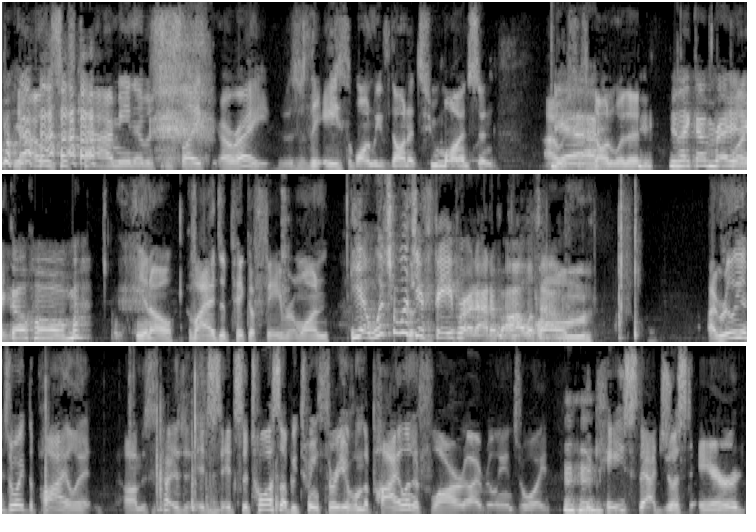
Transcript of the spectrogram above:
home? Yeah, I was just. Ca- I mean, it was just like, all right, this is the eighth one we've done in two months, and I was just done with it. You're like, I'm ready to go home. You know, if I had to pick a favorite one, Yeah, which was your favorite out of all of them? Um, I really enjoyed the pilot. Um, this is kind of, it's it's a toss up between three of them. The pilot in Florida, I really enjoyed. Mhm. The case that just aired,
